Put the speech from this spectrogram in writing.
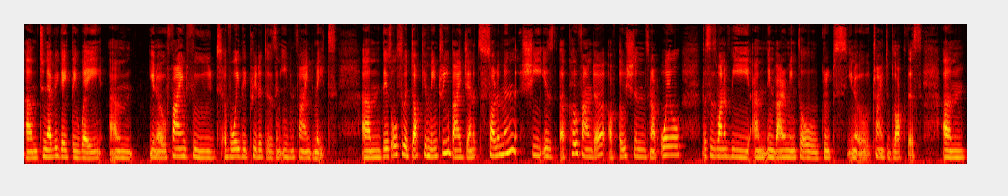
um, to navigate their way, um, you know, find food, avoid their predators, and even find mates. Um, there's also a documentary by Janet Solomon. She is a co founder of Oceans Not Oil. This is one of the um, environmental groups, you know, trying to block this. Um,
